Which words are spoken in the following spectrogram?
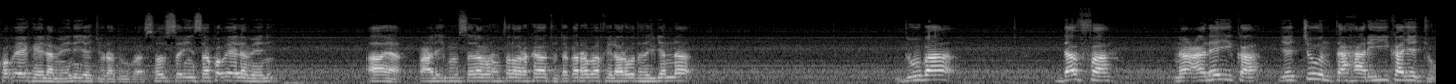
كوبيك لميني جتو ردوبا صوص إنسا كوبيك لميني آية. وعليكم السلام ورحمة الله وبركاته. تقرب أخي إلى روضة الجنة. دوبا دفة نعليك جتشون تحريك جتشو.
